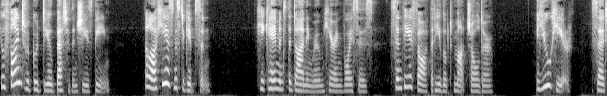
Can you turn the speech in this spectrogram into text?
You'll find her a good deal better than she has been. Ah, here's Mr. Gibson." He came into the dining-room, hearing voices. Cynthia thought that he looked much older. "You here?" said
